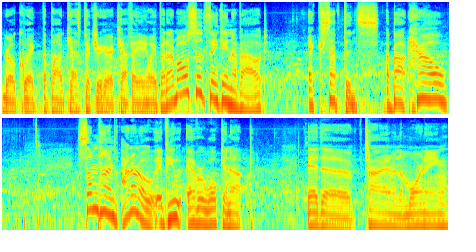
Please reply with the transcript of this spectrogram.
real quick, the podcast picture here at Cafe anyway. But I'm also thinking about acceptance, about how sometimes, I don't know if you ever woken up at a time in the morning,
